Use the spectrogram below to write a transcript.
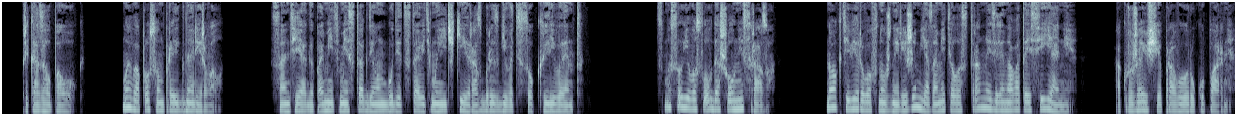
— приказал паук. Мой вопрос он проигнорировал. «Сантьяго, пометь места, где он будет ставить маячки и разбрызгивать сок Ливент». Смысл его слов дошел не сразу. Но, активировав нужный режим, я заметила странное зеленоватое сияние, окружающее правую руку парня.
